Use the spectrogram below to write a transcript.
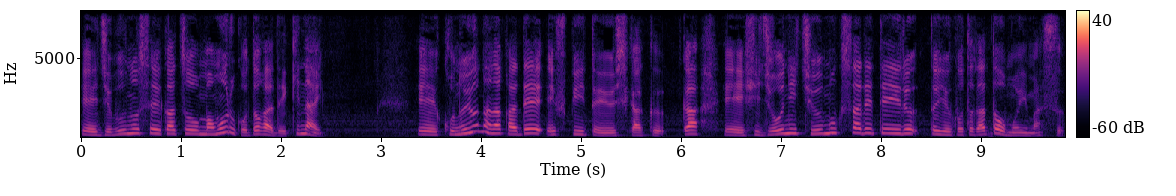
えー、自分の生活を守ることができない、え、このような中で FP という資格が、え、非常に注目されているということだと思います。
